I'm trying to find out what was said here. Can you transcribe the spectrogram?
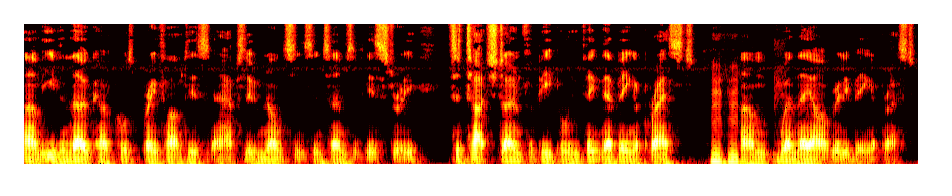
Um, even though, of course, Braveheart is absolute nonsense in terms of history. It's a touchstone for people who think they're being oppressed um, when they aren't really being oppressed.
